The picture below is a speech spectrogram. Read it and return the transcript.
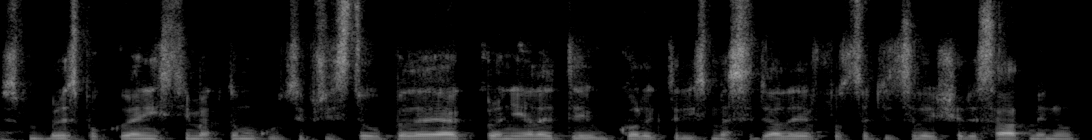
jsme byli spokojení s tím, jak tomu kluci přistoupili, jak plnili ty úkoly, které jsme si dali v podstatě celých 60 minut.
